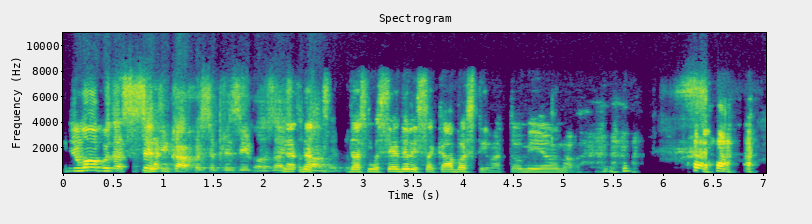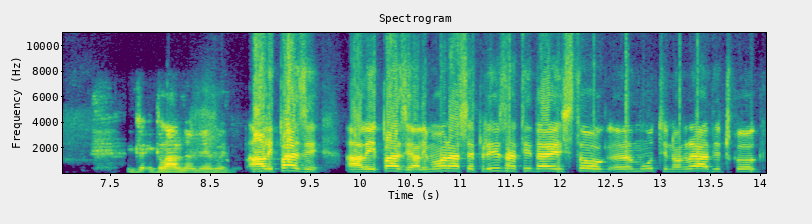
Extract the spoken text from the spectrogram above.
Ne mogu da se setim kako se prezivao, da, zaista da, davno je bilo. da smo sedeli sa kabastima, to mi je ono... Glavna memoja. Ali pazi, ali pazi, ali mora se priznati da je iz tog e, mutinog radničkog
